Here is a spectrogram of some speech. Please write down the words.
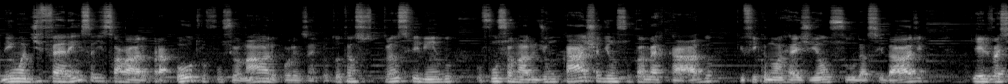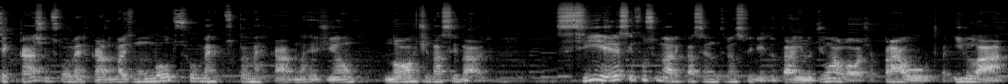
nenhuma diferença de salário para outro funcionário, por exemplo, eu estou transferindo o funcionário de um caixa de um supermercado que fica numa região sul da cidade, e ele vai ser caixa de supermercado, mas num outro supermercado na região norte da cidade. Se esse funcionário que está sendo transferido está indo de uma loja para outra e lá,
